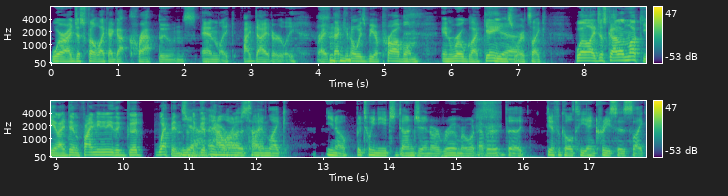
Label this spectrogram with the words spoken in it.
where I just felt like I got crap boons and like I died early, right? that can always be a problem in roguelike games Yeah. where it's like, well, I just got unlucky and I didn't find any of the good weapons or the good power a lot of the time, like, you know, between each dungeon or room or whatever, the difficulty increases like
